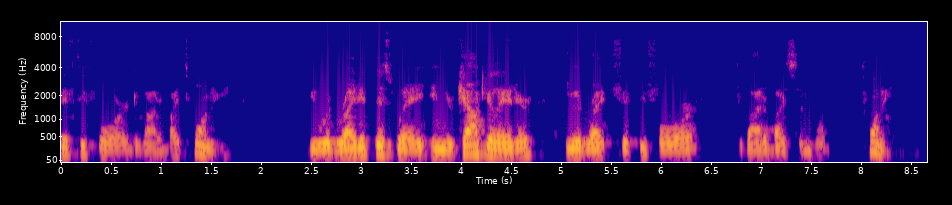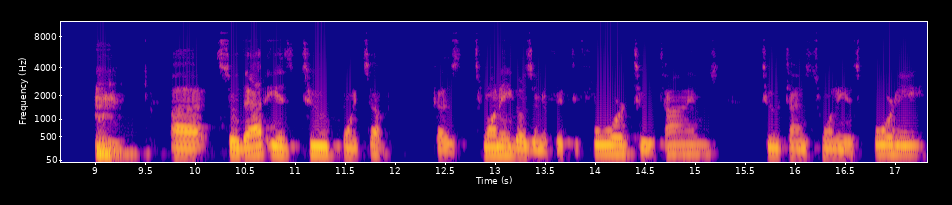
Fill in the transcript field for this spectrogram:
54 divided by 20. You would write it this way in your calculator. You would write 54 divided by symbol 20. uh, so that is 2.7 because 20 goes into 54 two times. 2 times 20 is 40.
